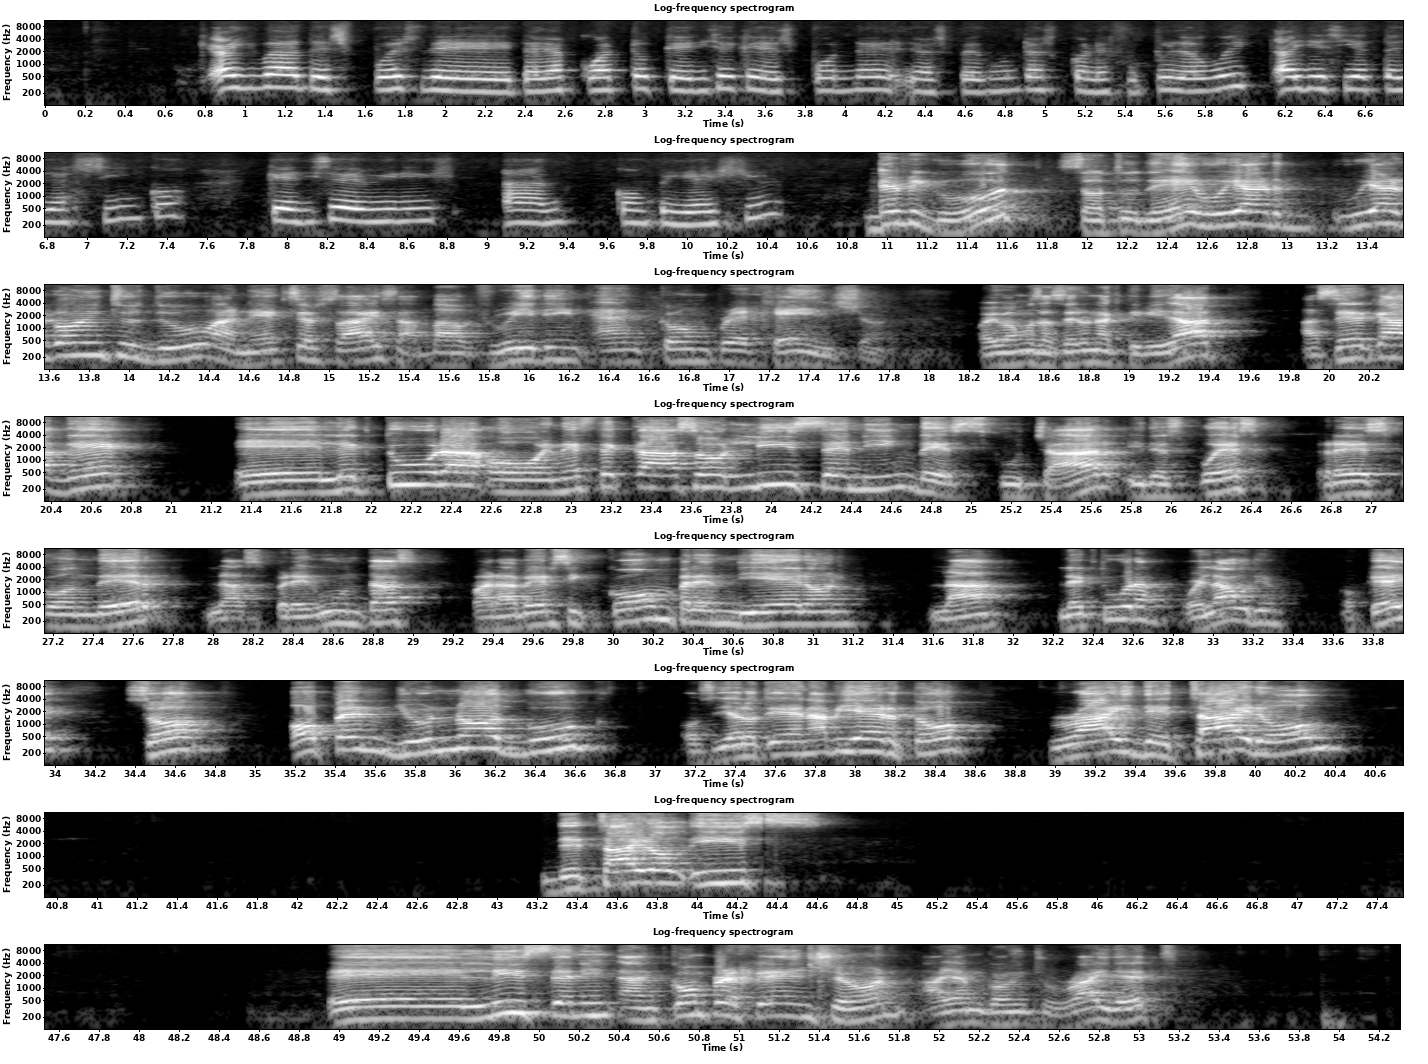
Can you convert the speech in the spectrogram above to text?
Ahí va después de tarea 4 que dice que responde las preguntas con el futuro. Ahí decía tarea 5 que dice reading and comprehension. Very good. So today we are we are going to do an exercise about reading and comprehension. Hoy vamos a hacer una actividad acerca de eh, lectura o en este caso listening, de escuchar y después responder las preguntas para ver si comprendieron la lectura o el audio. ¿Ok? So, open your notebook o si ya lo tienen abierto, write the title The title is Eh, listening and comprehension. I am going to write it.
